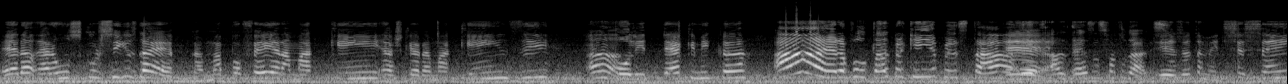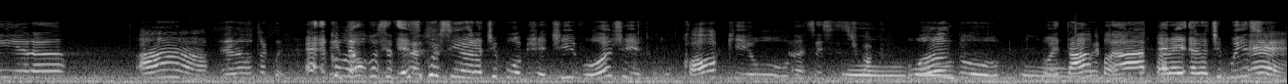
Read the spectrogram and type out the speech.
Era, eram os cursinhos da época. Mapofei era Mackenzie, acho que era Mackenzie, ah. Politécnica. Ah, era voltado para quem ia prestar É. a- essas faculdades. Exatamente. CCEM era, Ah, era outra coisa. é, Então você esse faz- cursinho era tipo objetivo hoje? O coque, o. Não sei se existe O- coque. O ângulo, o etapa. etapa. Era, era tipo isso? É,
